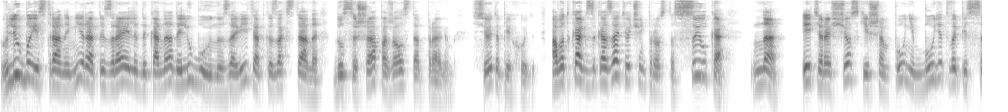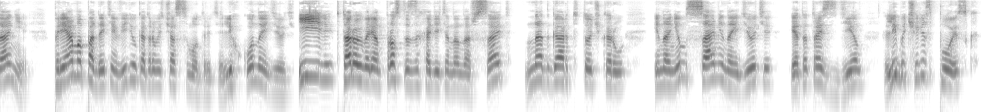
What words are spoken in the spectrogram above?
В любые страны мира, от Израиля до Канады, любую назовите, от Казахстана до США, пожалуйста, отправим. Все это приходит. А вот как заказать, очень просто. Ссылка на эти расчески и шампуни будет в описании прямо под этим видео, которое вы сейчас смотрите. Легко найдете. Или второй вариант, просто заходите на наш сайт nadgard.ru и на нем сами найдете этот раздел, либо через поиск,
